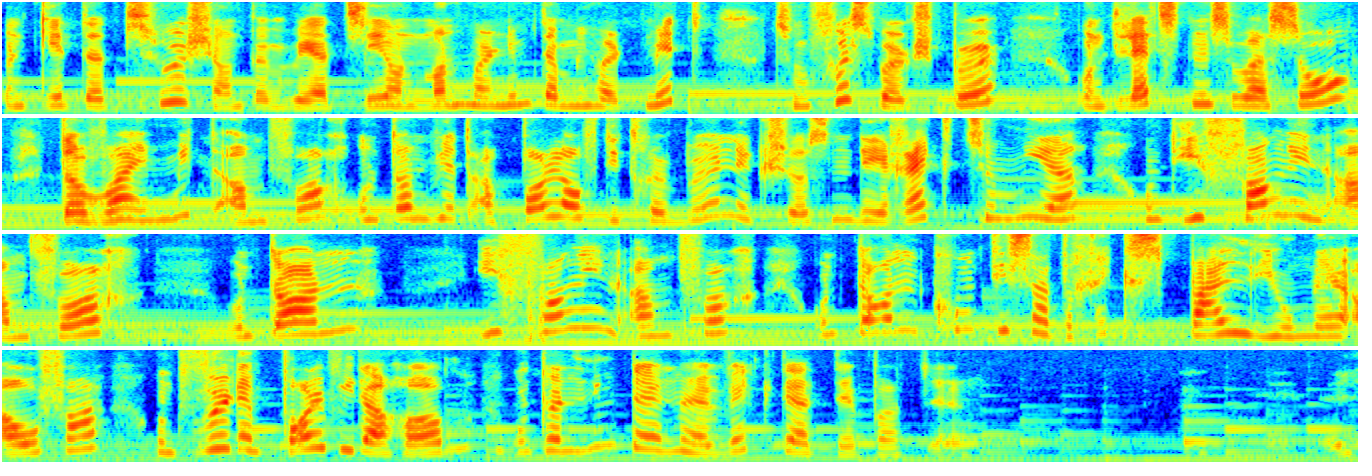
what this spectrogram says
und geht da zuschauen beim WRC und manchmal nimmt er mich halt mit zum Fußballspiel. Und letztens war so, da war ich mit einfach und dann wird ein Ball auf die Tribüne geschossen, direkt zu mir und ich fange ihn einfach und dann ich fange ihn einfach und dann kommt dieser Drecksballjunge auf und will den Ball wieder haben und dann nimmt er ihn mir weg, der Debatte. Ich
